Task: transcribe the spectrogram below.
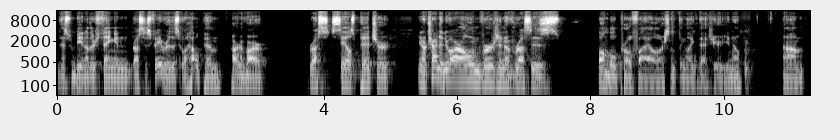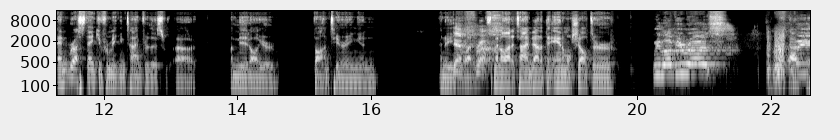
this would be another thing in Russ's favor. This will help him. Part of our Russ sales pitch, or you know, trying to do our own version of Russ's Bumble profile or something like that here. You know, um, and Russ, thank you for making time for this uh, amid all your volunteering and I know you yes, a lot of, spent a lot of time down at the animal shelter. We love you, Russ. Uh,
